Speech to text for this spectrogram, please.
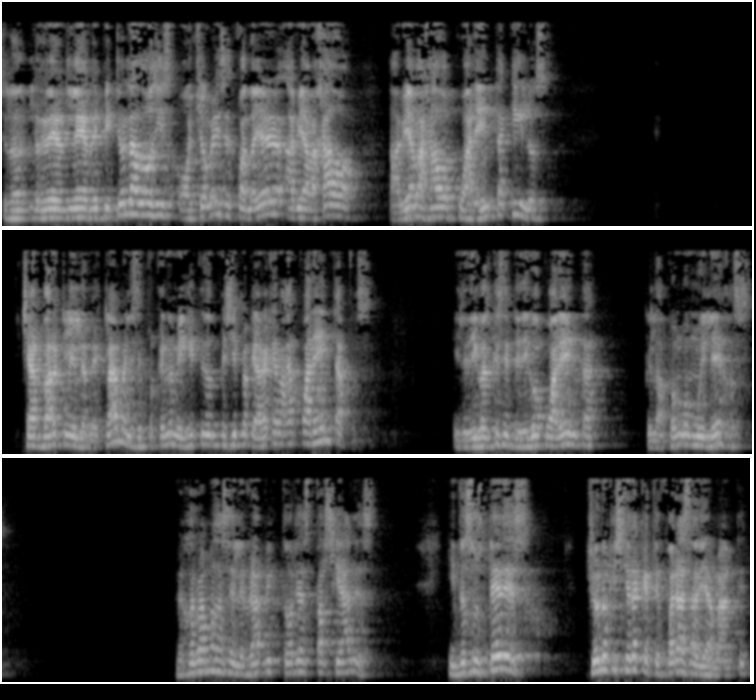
Le, repitió la dosis 8 veces. Cuando ya había bajado, había bajado 40 kilos, Charles Barkley le reclama le dice, ¿por qué no me dijiste de un principio que había que bajar 40? Pues. Y le digo, es que si te digo 40, te la pongo muy lejos. Mejor vamos a celebrar victorias parciales. Entonces ustedes yo no quisiera que te fueras a diamante.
